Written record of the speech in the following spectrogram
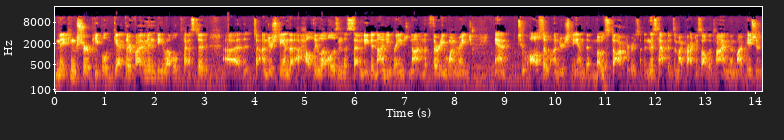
making sure people get their vitamin D level tested uh, to understand that a healthy level is in the 70 to 90 range, not in the 31 range and to also understand that most doctors, and this happens in my practice all the time, when my patient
